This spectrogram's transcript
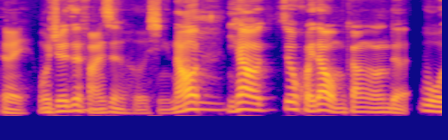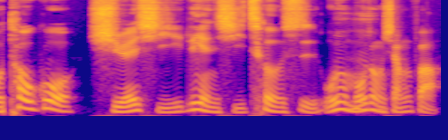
对，我觉得这反而是很核心。然后嗯你看哦，就回到我们刚刚的，我透过学习、练习、测试，我有某种想法，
